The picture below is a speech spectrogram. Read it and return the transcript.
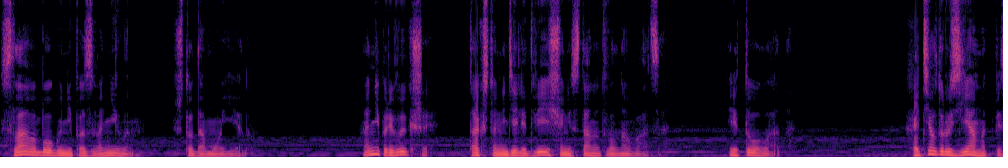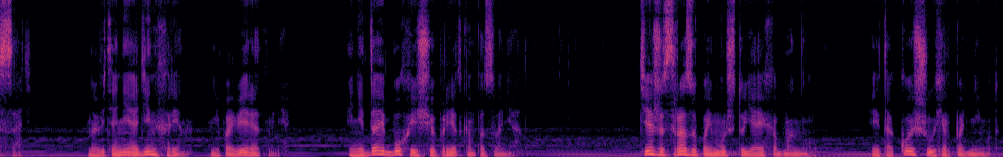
Слава богу, не позвонил им, что домой еду. Они привыкшие, так что недели две еще не станут волноваться. И то ладно. Хотел друзьям отписать, но ведь они один хрен, не поверят мне. И не дай бог еще предкам позвонят. Те же сразу поймут, что я их обманул. И такой шухер поднимут,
